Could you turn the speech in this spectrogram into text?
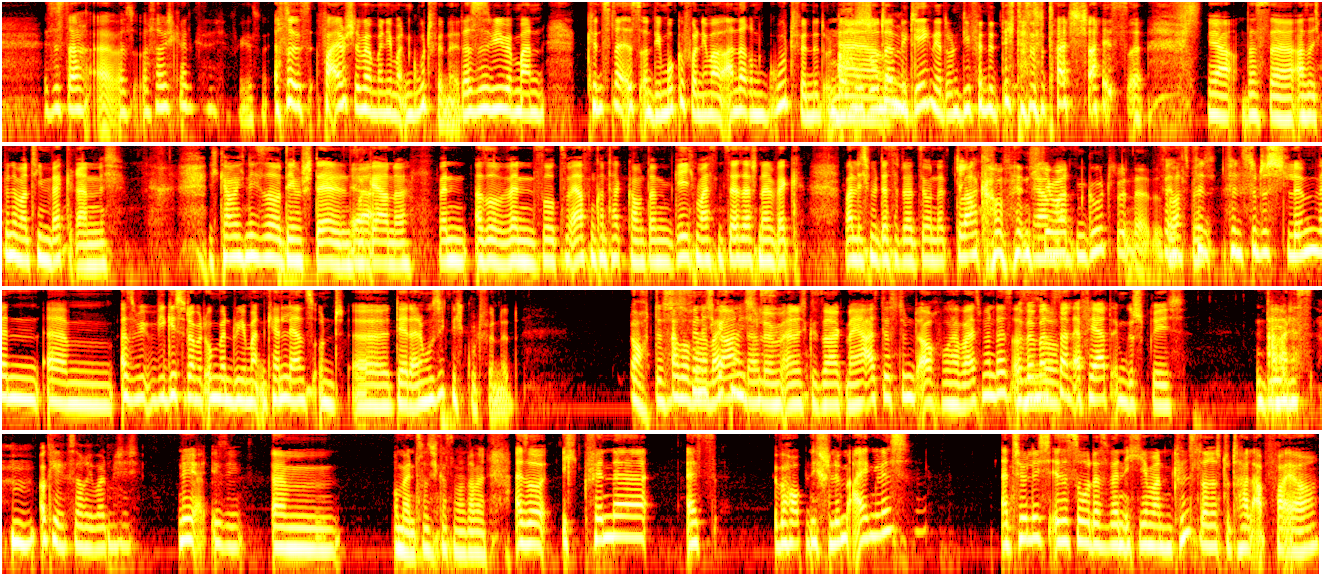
Es ist doch, äh, was, was habe ich gerade gesagt? Ich hab vergessen. Achso, es ist vor allem schlimm, wenn man jemanden gut findet. Das ist wie wenn man Künstler ist und die Mucke von jemand anderen gut findet und der Ja, Person ja. dann begegnet und die findet dich dann total scheiße. Ja, das äh, also ich bin immer Team wegrennen. Ich ich kann mich nicht so dem stellen, Ja. so gerne. Wenn, also wenn so zum ersten Kontakt kommt, dann gehe ich meistens sehr, sehr schnell weg, weil ich mit der Situation nicht klarkomme, wenn ich Ja, jemanden gut finde. Das Find, find, findest du das schlimm, wenn, ähm, also wie, wie gehst du damit um, wenn du jemanden kennenlernst und äh, der deine Musik nicht gut findet? Ach, das finde ich gar nicht das? schlimm, ehrlich gesagt. Naja, also das stimmt auch. Woher weiß man das? Also wenn man so, es dann erfährt im Gespräch. die- Aber das, hm, okay, sorry, wollte mich nicht. Nee, easy. Ähm, Moment, jetzt muss ich kurz mal sammeln. Also ich finde es überhaupt nicht schlimm eigentlich. Natürlich ist es so, dass wenn ich jemanden künstlerisch total abfeier,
